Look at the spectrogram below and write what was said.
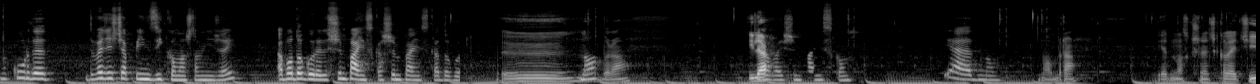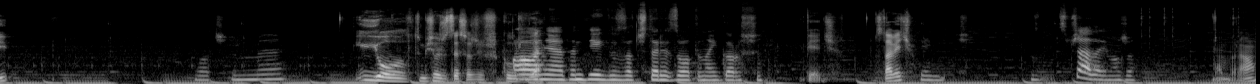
No kurde, 25 ziko masz tam niżej. Albo do góry, szympańska, szympańska do góry. Yy, No. Dobra. Ile? Dawaj szympańską. Jedną. Dobra. Jedna skrzyneczka leci. Zobaczymy. Jo, ty myślałeś, że chcesz już, O kurde. nie, ten Deagle za 4 zł najgorszy. Pięć. Stawić? 5. Sprzedaj może. Dobra.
